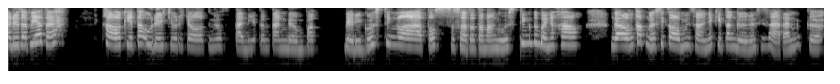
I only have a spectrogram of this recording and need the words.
Aduh, tapi ya, Teh. Kalau kita udah curcol tadi tentang dampak dari ghosting lah atau sesuatu tentang ghosting tuh banyak hal. Nggak lengkap nggak sih kalau misalnya kita nggak ngasih saran ke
